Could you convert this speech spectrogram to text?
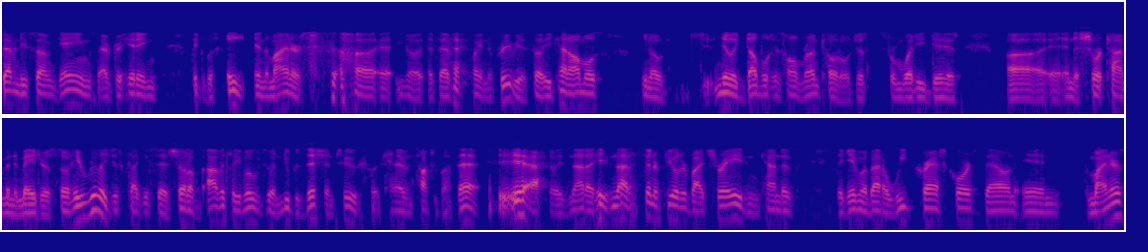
70-some games after hitting, I think it was eight in the minors, uh, at, you know, at that point in the previous. So he kind of almost, you know, nearly doubled his home run total just from what he did uh, in the short time in the majors. So he really just, like you said, showed up. Obviously, moved to a new position too. We kind of haven't talked about that. Yeah. So he's not a he's not a center fielder by trade, and kind of they gave him about a week crash course down in the minors,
